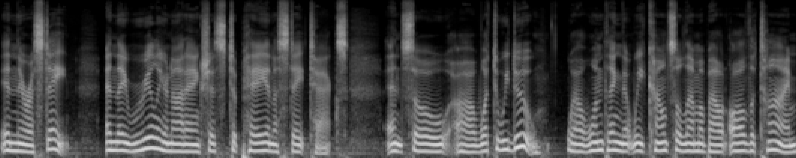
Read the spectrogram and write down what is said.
in their estate. And they really are not anxious to pay an estate tax. And so, uh, what do we do? Well, one thing that we counsel them about all the time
